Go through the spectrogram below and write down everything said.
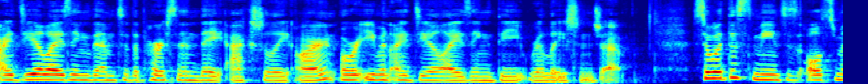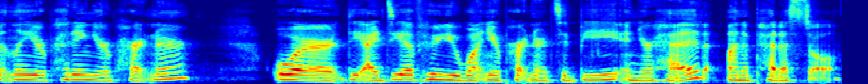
idealizing them to the person they actually aren't, or even idealizing the relationship. So, what this means is ultimately you're putting your partner or the idea of who you want your partner to be in your head on a pedestal.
